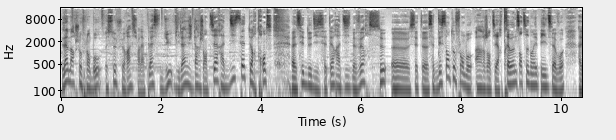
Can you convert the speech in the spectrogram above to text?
la marche au flambeau se fera sur la place du village d'Argentière à 17h30. Euh, c'est de 17h à 19h ce, euh, cette, cette descente au flambeau à Argentière. Très bonne sortie dans les pays de Savoie avec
